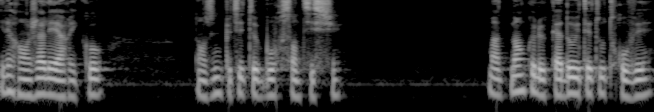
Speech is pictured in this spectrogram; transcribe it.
Il rangea les haricots dans une petite bourse en tissu. Maintenant que le cadeau était tout trouvé,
